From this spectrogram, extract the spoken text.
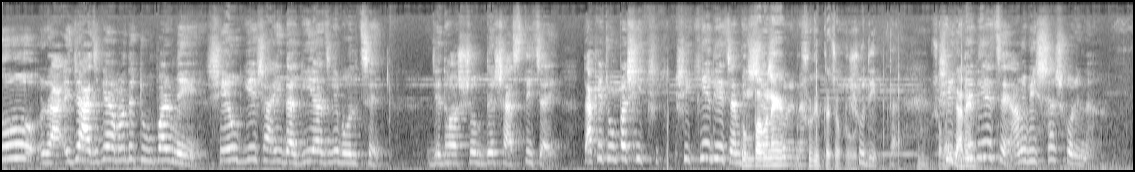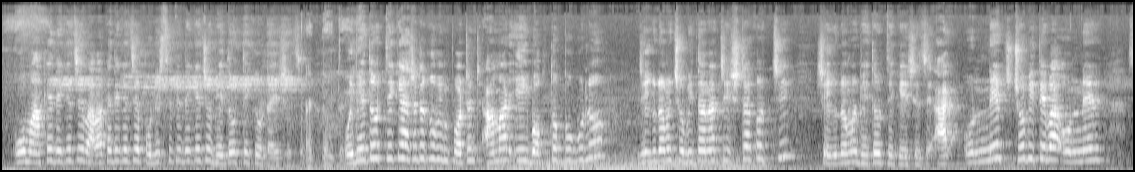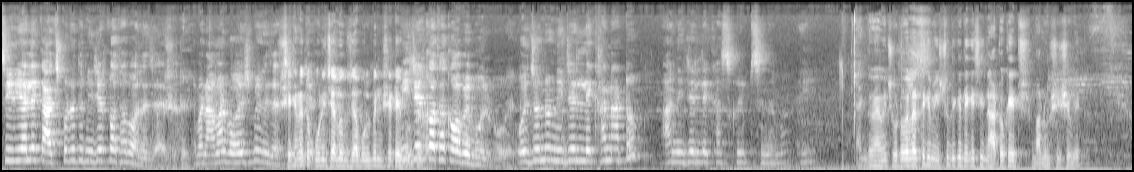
এই যে আজকে আমাদের টুম্পার মেয়ে সেও গিয়ে শাহিদা গিয়ে আজকে বলছে যে ধর্ষকদের শাস্তি চাই। তাকে টুম্পা শিখ- শিখিয়ে দিয়েছে আমি টুম্পা বিশ্বাস মানে করি না। সুদীপ্তা চক্রবর্তী। সুদীপ্তা। শিখিয়ে দিয়েছে আমি বিশ্বাস করি না। ও মাকে দেখেছে বাবাকে দেখেছে পরিস্থিতি দেখেছে ভেতর থেকে ওটা এসেছে। একদম ওই ভেতর থেকে আসাটা খুব ইম্পর্ট্যান্ট আমার এই বক্তব্যগুলো যেগুলো আমি ছবিতে আনার চেষ্টা করছি সেগুলো আমার ভেতর থেকে এসেছে। আর অন্যের ছবিতে বা অন্যের সিরিয়ালে কাজ করে তো নিজের কথা বলা যায় না। সেটাই। এবার আমার বয়স বেড়ে যাচ্ছে সেখানে তো পরিচালক যা বলবেন সেটাই নিজের কথা কবে বলব? ওই জন্য নিজের লেখা নাটক আর নিজের লেখা স্ক্রিপ্ট সিনেমা এই। একদম আমি ছোটবেলা থেকে মিষ্টদিকে দেখেছি নাটকের মানুষ হিসেবে।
